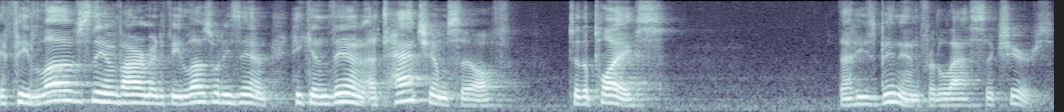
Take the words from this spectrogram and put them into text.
if he loves the environment, if he loves what he's in, he can then attach himself to the place that he's been in for the last six years.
